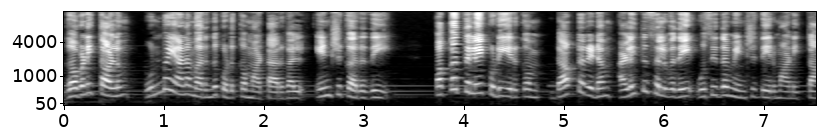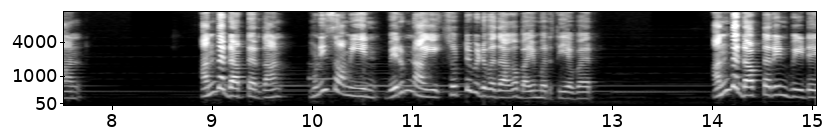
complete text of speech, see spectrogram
கவனித்தாலும் உண்மையான மருந்து கொடுக்க மாட்டார்கள் என்று கருதி பக்கத்திலே குடியிருக்கும் டாக்டரிடம் அழைத்து செல்வதே உசிதம் என்று தீர்மானித்தான். அந்த டாக்டர் தான் முனிசாமியின் வெறும் நாயை சுட்டு விடுவதாக பயமுறுத்தியவர். அந்த டாக்டரின் வீடு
